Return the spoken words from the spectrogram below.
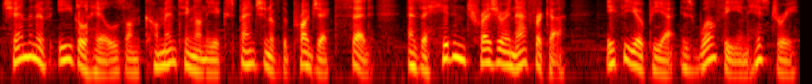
chairman of Eagle Hills on commenting on the expansion of the project said, as a hidden treasure in Africa, Ethiopia is wealthy in history,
